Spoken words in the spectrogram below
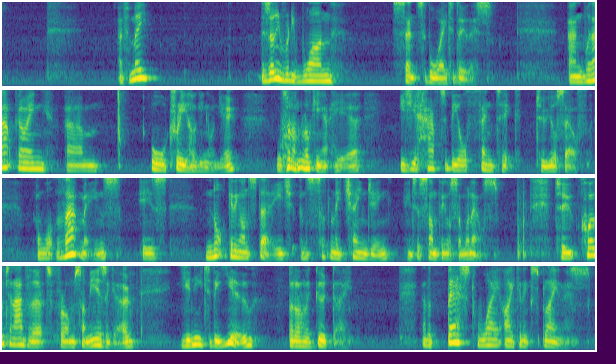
And for me, there's only really one sensible way to do this. And without going um, all tree hugging on you, what I'm looking at here is you have to be authentic to yourself. And what that means is not getting on stage and suddenly changing into something or someone else. To quote an advert from some years ago, you need to be you, but on a good day. Now, the best way I can explain this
